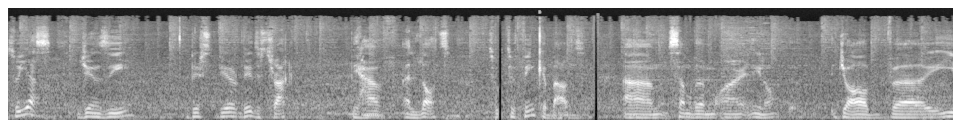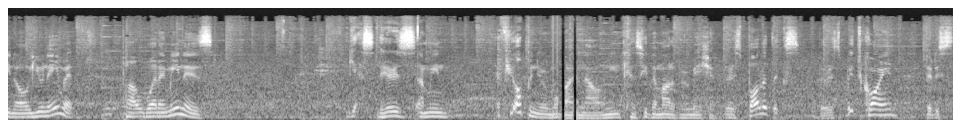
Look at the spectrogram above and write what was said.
So So yes, Gen Z, they're, they're, they're distracted. They have a lot to, to think about. Um, some of them are, you know, job, uh, you know, you name it. But what I mean is, yes, there's, I mean, if you open your mobile now and you can see the amount of information, there's politics, there is Bitcoin, there is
